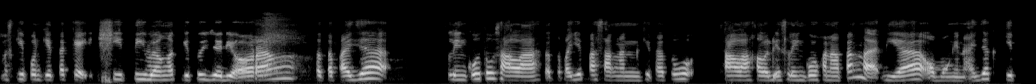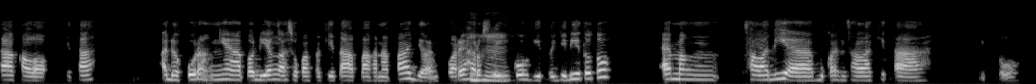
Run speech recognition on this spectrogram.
meskipun kita kayak shitty banget gitu jadi orang, tetap aja selingkuh tuh salah. Tetap aja pasangan kita tuh salah. Kalau dia selingkuh kenapa nggak dia omongin aja ke kita kalau kita ada kurangnya atau dia nggak suka ke kita apa? Kenapa jalan keluarnya harus mm -hmm. selingkuh gitu? Jadi itu tuh emang salah dia bukan salah kita gitu.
